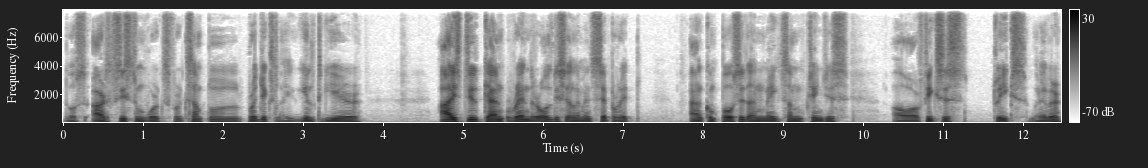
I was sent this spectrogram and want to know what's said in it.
those Arc System Works for example projects like Guilty Gear I still can render all these elements separate and compose it and make some changes or fixes, tweaks, whatever,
